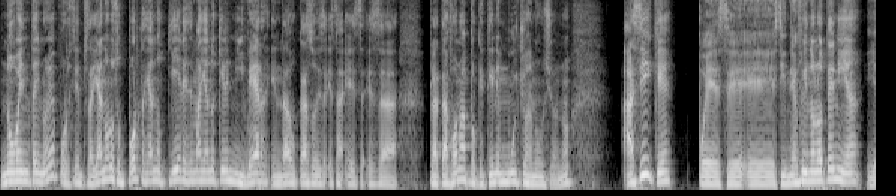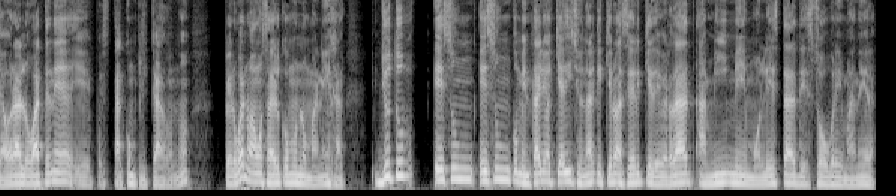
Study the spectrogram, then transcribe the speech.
99%. O sea, ya no lo soportas, ya no quieres, es más, ya no quieres ni ver en dado caso esa, esa, plataforma porque tiene mucho anuncio, ¿no? Así que, pues, eh, eh, si Netflix no lo tenía y ahora lo va a tener, eh, pues está complicado, ¿no? Pero bueno, vamos a ver cómo lo manejan. YouTube es un, es un comentario aquí adicional que quiero hacer que de verdad a mí me molesta de sobremanera.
